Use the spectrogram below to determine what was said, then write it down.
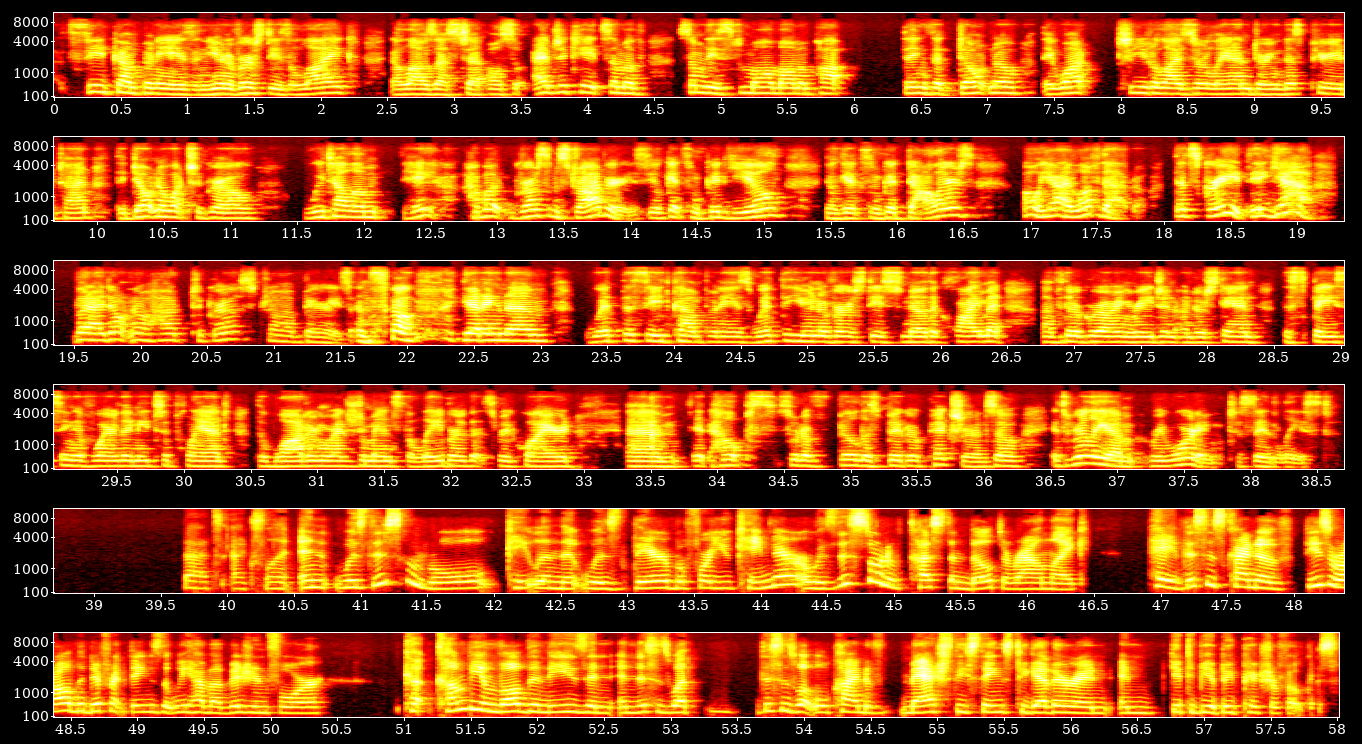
seed companies and universities alike. It allows us to also educate some of some of these small mom and pop things that don't know they want to utilize their land during this period of time. They don't know what to grow we tell them, hey, how about grow some strawberries? You'll get some good yield, you'll get some good dollars. Oh, yeah, I love that. That's great. Yeah, but I don't know how to grow strawberries. And so getting them with the seed companies, with the universities to know the climate of their growing region, understand the spacing of where they need to plant, the watering regimens, the labor that's required. Um, it helps sort of build this bigger picture. And so it's really um, rewarding to say the least. That's excellent. And was this a role, Caitlin, that was there before you came there, or was this sort of custom built around like, hey, this is kind of these are all the different things that we have a vision for. C- come be involved in these, and and this is what this is what will kind of mash these things together and and get to be a big picture focus.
